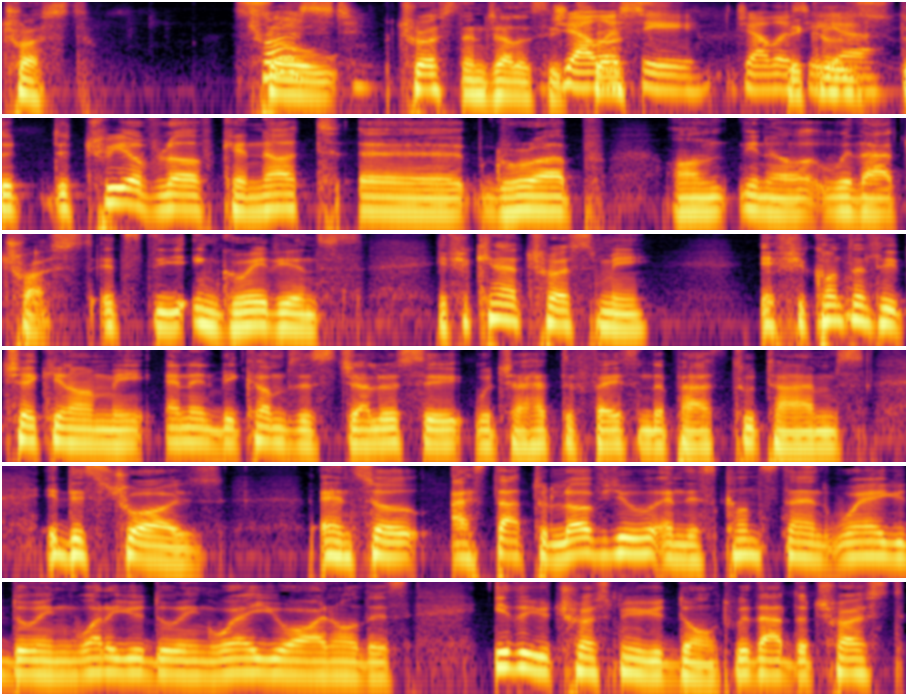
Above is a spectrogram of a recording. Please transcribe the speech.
trust. Trust. So, trust and jealousy. Jealousy, Trust, jealousy, because yeah. the the tree of love cannot uh, grow up on you know without trust. It's the ingredients. If you can't trust me, if you constantly check in on me, and it becomes this jealousy, which I had to face in the past two times, it destroys. And so I start to love you, and this constant, where are you doing? What are you doing? Where you are, and all this. Either you trust me or you don't. Without the trust,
